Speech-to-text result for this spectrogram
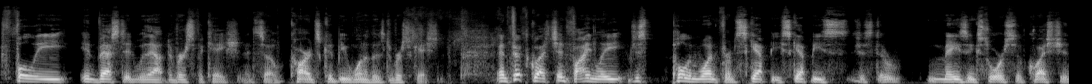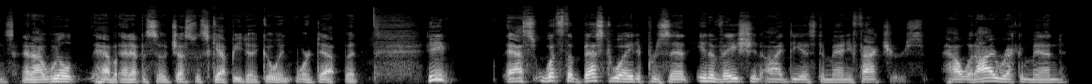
fully invested without diversification. And so cards could be one of those diversifications. And fifth question, finally, just pulling one from Skeppy. Skeppy's just an amazing source of questions. And I will have an episode just with Skeppy to go in more depth, but he asks, what's the best way to present innovation ideas to manufacturers? How would I recommend?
